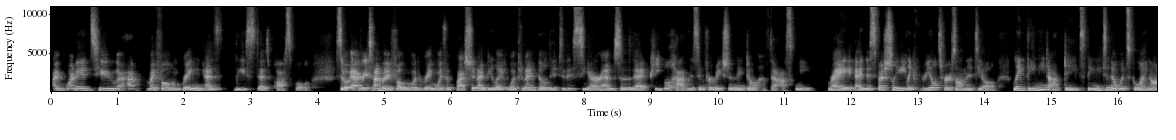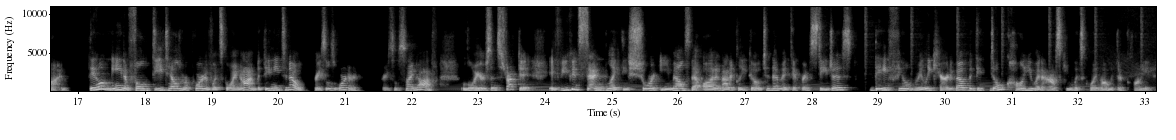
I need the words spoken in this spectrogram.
I wanted to have my phone ring as least as possible. So every time my phone would ring with a question, I'd be like, what can I build into this CRM so that people have this information and they don't have to ask me? Right. And especially like realtors on the deal, like they need updates, they need to know what's going on. They don't need a full detailed report of what's going on, but they need to know appraisal's ordered, appraisal signed off, lawyers instructed. If you can send like these short emails that automatically go to them at different stages, they feel really cared about, but they don't call you and ask you what's going on with their client.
